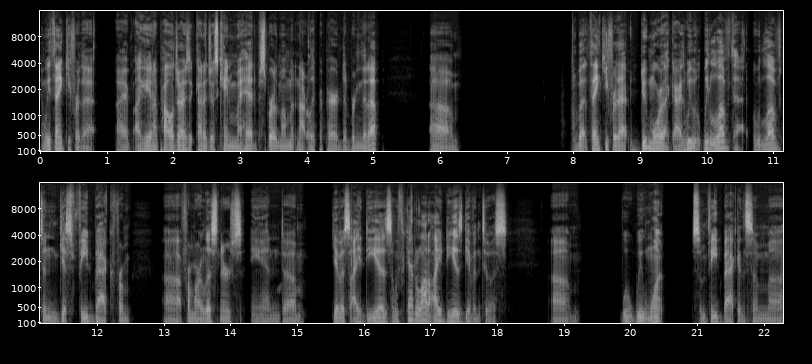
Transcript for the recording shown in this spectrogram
And we thank you for that. I again I apologize. It kind of just came in my head spur of the moment, not really prepared to bring that up. Um, but thank you for that. Do more of that, guys. We we love that. We love to get feedback from uh, from our listeners and um, give us ideas. We've got a lot of ideas given to us. Um, we we want some feedback and some uh,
